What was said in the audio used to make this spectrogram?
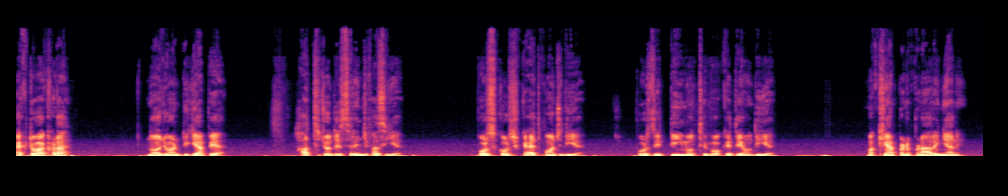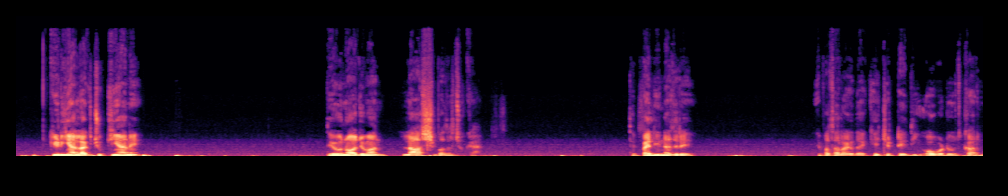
ਐਕਟਿਵਾ ਖੜਾ ਹੈ। ਨੌਜਵਾਨ ਡਿੱਗਿਆ ਪਿਆ ਹੱਥ 'ਚ ਉਹਦੇ ਸਿਰਿੰਜ ਫਸੀ ਹੈ, ਪੁਲਿਸ ਕੋਲ ਸ਼ਿਕਾਇਤ ਪਹੁੰਚਦੀ ਹੈ। ਪੁਲਿਸ ਦੀ ਟੀਮ ਉੱਥੇ ਮੌਕੇ ਤੇ ਆਉਂਦੀ ਹੈ। ਮੱਖੀਆਂ ਪਣਪਣਾ ਰਹੀਆਂ ਨੇ, ਕੀੜੀਆਂ ਲੱਗ ਚੁੱਕੀਆਂ ਨੇ ਤੇ ਉਹ ਨੌਜਵਾਨ ਲਾਸ਼ 'ਚ ਬਦਲ ਚੁੱਕਾ ਹੈ। ਤੇ ਪਹਿਲੀ ਨਜ਼ਰੇ ਇਹ ਪਤਾ ਲੱਗਦਾ ਹੈ ਕਿ ਚਿੱਟੇ ਦੀ ਓਵਰਡੋਜ਼ ਕਾਰਨ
